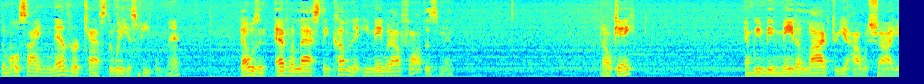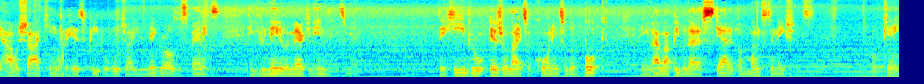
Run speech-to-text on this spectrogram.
the Most High never cast away his people, man. That was an everlasting covenant he made with our fathers, man. Okay? And we've been made alive through Yahweh Shai. Yahweh Shai came for his people, which are you Negroes, Hispanics, and you Native American Indians, man the Hebrew Israelites according to the book. And you have our people that are scattered amongst the nations. Okay?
